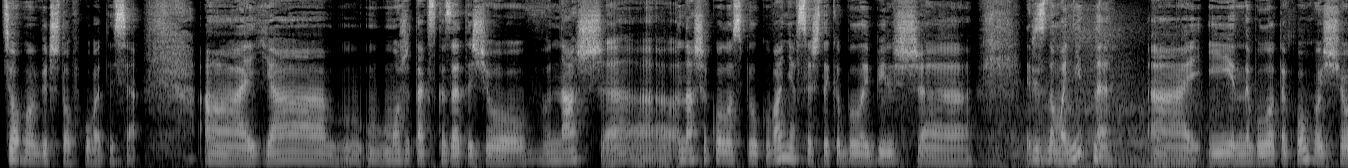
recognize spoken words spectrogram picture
цього відштовхуватися. А, Я можу так сказати, що в наш, е, наше коло спілкування все ж таки було більш е, різноманітне. І не було такого, що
